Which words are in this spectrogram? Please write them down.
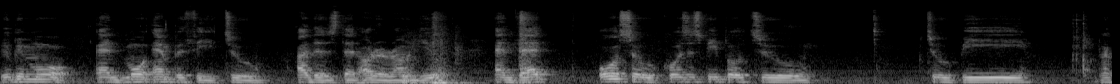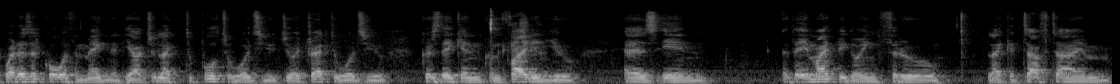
you'll be more and more empathy to others that are around you. And that also causes people to to be like what does it call with a magnet? Yeah to like to pull towards you to attract towards you because they can confide in you as in they might be going through like a tough time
